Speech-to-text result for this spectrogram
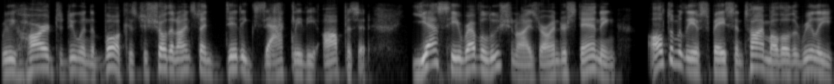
really hard to do in the book is to show that Einstein did exactly the opposite. Yes, he revolutionized our understanding ultimately of space and time, although the really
